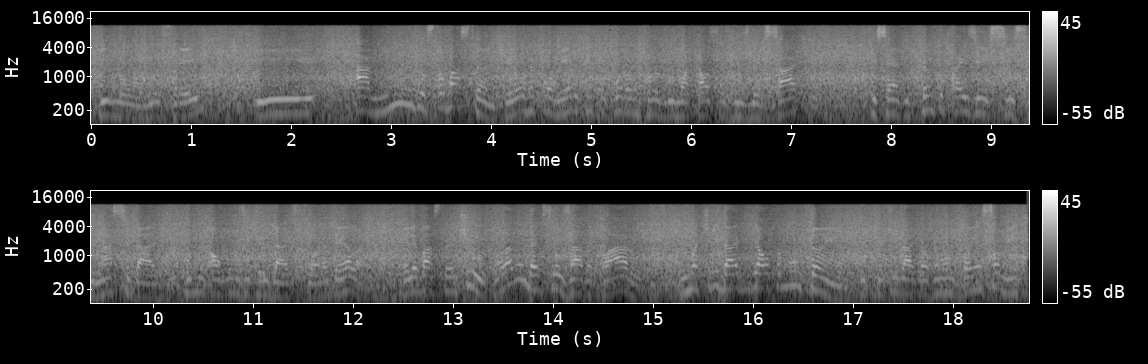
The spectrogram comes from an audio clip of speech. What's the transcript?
aqui no, no freio e a mim gostou bastante. Eu recomendo quem procura um produto, uma calça jeans versátil, que serve tanto para exercício na cidade como algumas atividades fora dela, ela é bastante útil. Ela não deve ser usada, claro, em uma atividade de alta montanha, porque atividade de alta montanha é somente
